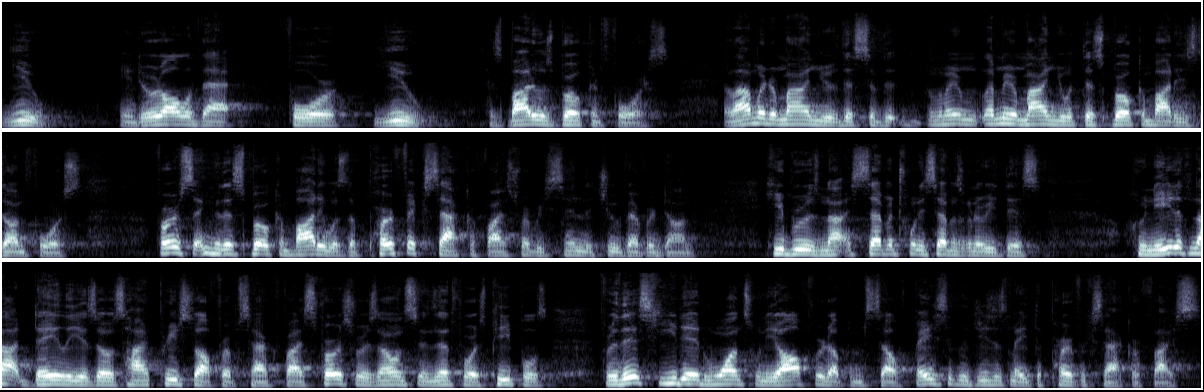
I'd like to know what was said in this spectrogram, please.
you. He endured all of that for you. His body was broken for us. Allow me to remind you of this. Let me, let me remind you what this broken body has done for us. First thing, this broken body was the perfect sacrifice for every sin that you've ever done. Hebrews 7 27 is going to read this. Who needeth not daily as those high priests offer up sacrifice, first for his own sins, then for his people's. For this he did once when he offered up himself. Basically, Jesus made the perfect sacrifice.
